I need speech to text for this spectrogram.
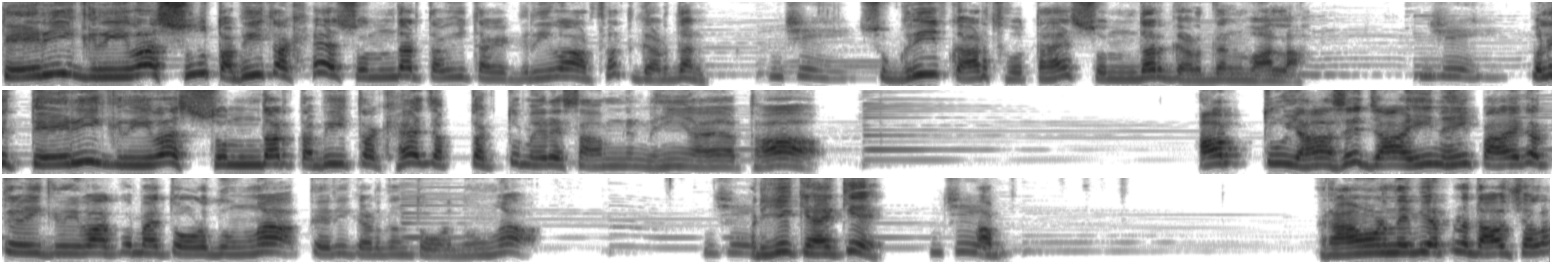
तेरी ग्रीवा सु तभी तक है सुंदर तभी तक है। ग्रीवा अर्थात गर्दन। जी। सुग्रीव का अर्थ होता है सुंदर गर्दन वाला। जी। बोले तेरी ग्रीवा सुंदर तभी तक है जब तक तू मेरे सामने नहीं आया था। अब तू यहाँ से जा ही नहीं पाएगा तेरी ग्रीवा को मैं तोड़ दूँगा तेरी गर्दन तोड़ दूँगा। जी। और ये कह के जी। अब रावण ने भी अपना दाव चला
